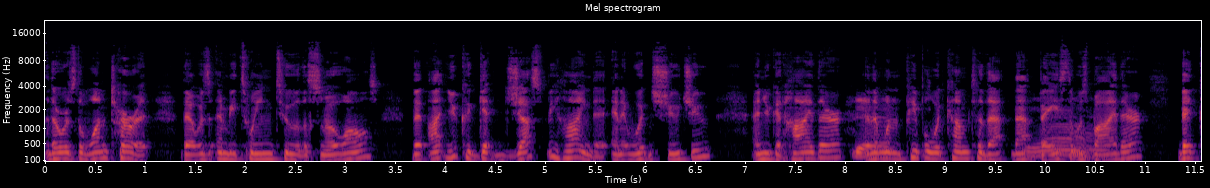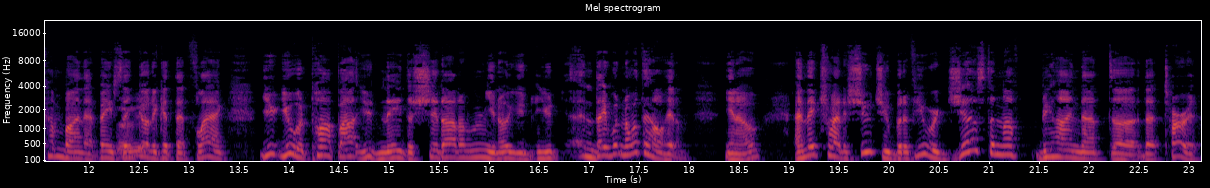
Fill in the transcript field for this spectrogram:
there was the one turret that was in between two of the snow walls. that I, you could get just behind it and it wouldn't shoot you, and you could hide there. And then when people would come to that that base that was by there, they'd come by that base. Oh, They'd go to get that flag. You you would pop out. You'd nade the shit out of them. You know you you and they wouldn't know what the hell hit them. You know, and they'd try to shoot you. But if you were just enough behind that uh, that turret,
